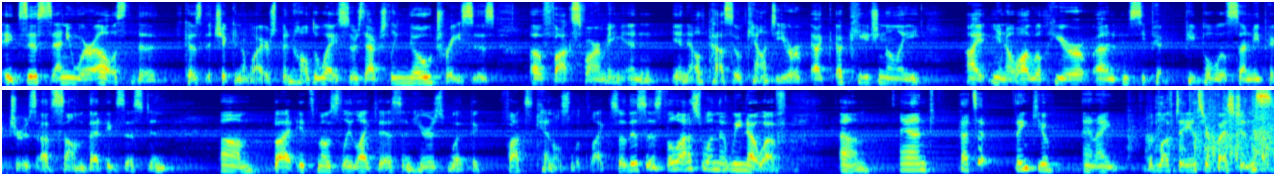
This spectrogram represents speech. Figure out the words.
exists anywhere else the, because the chicken wire's been hauled away. So there's actually no traces of fox farming in, in El Paso County or occasionally I, you know, I will hear uh, and see people will send me pictures of some that exist in um, but it's mostly like this, and here's what the fox kennels look like. So this is the last one that we know of. Um, and that's it. Thank you. And I would love to answer questions.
